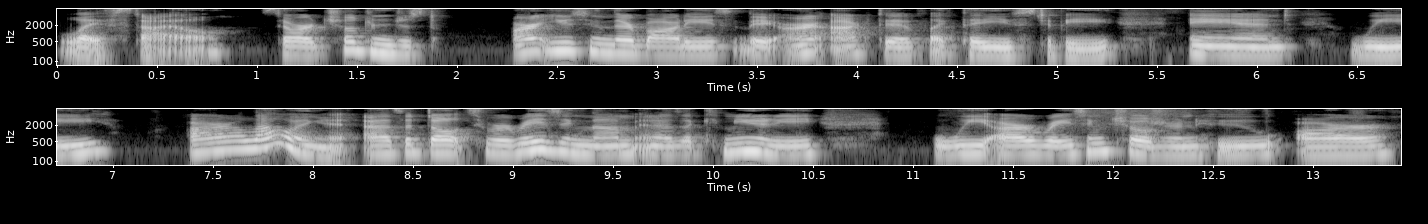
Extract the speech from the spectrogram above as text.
lifestyle. So our children just aren't using their bodies, they aren't active like they used to be. And we are allowing it as adults who are raising them and as a community. We are raising children who are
